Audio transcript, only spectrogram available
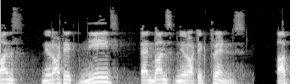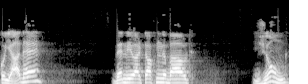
one's neurotic needs and one's neurotic trends آپ کو یاد ہے when we were talking about Jung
